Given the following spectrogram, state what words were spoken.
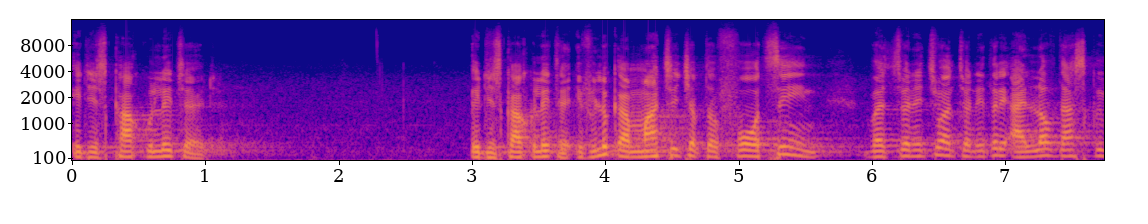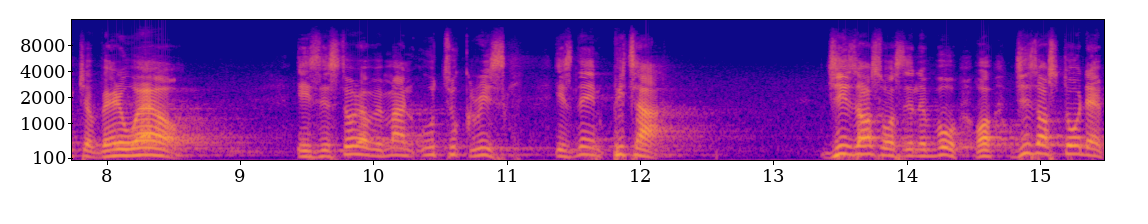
it is calculated. It is calculated. If you look at Matthew chapter 14, verse 22 and 23, I love that scripture very well. It's the story of a man who took risk. His name Peter. Jesus was in the boat, or Jesus told them,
